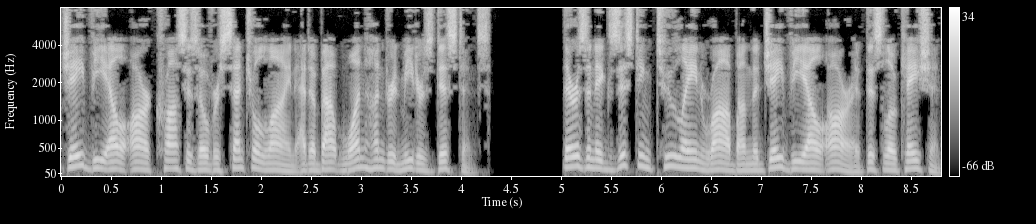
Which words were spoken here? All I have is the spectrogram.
JVLR crosses over Central Line at about 100 meters distance. There is an existing two-lane ROB on the JVLR at this location.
